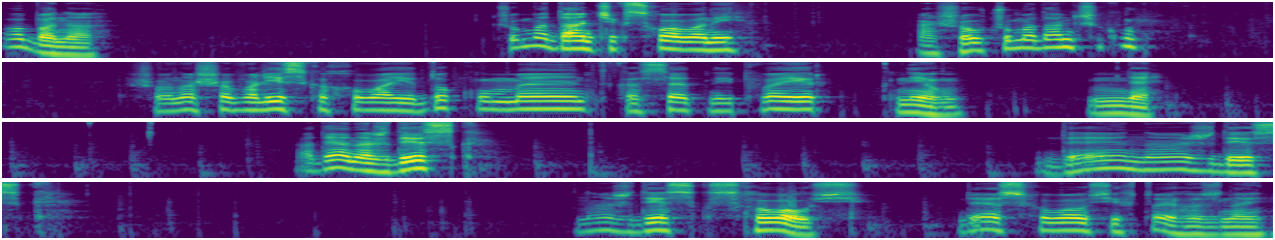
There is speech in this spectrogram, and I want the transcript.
Обана. Чумаданчик схований. А що в чумаданчику? Що наша валізка ховає? Документ, касетний плеєр, книгу. Не. А де наш диск? Де наш диск? Наш диск сховався. Де сховався, хто його знає?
